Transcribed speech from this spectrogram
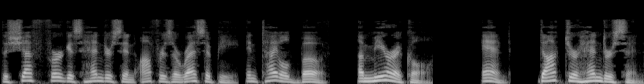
The chef Fergus Henderson offers a recipe, entitled both, A Miracle and Dr. Henderson,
